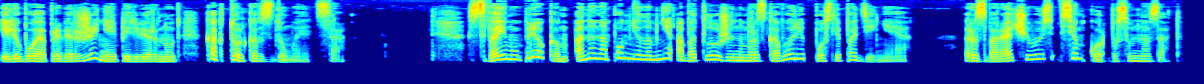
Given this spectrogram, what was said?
и любое опровержение перевернут, как только вздумается. Своим упреком она напомнила мне об отложенном разговоре после падения. Разворачиваюсь всем корпусом назад.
